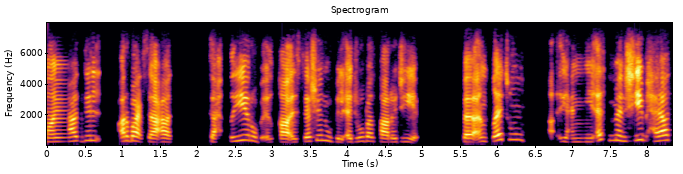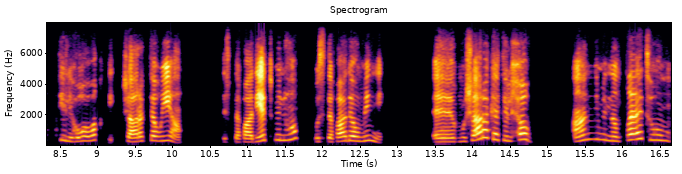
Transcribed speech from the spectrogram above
ما يعادل أربع ساعات تحضير وبإلقاء السيشن وبالأجوبة الخارجية. فأنطيتهم يعني أثمن شيء بحياتي اللي هو وقتي. شاركته وياهم. استفاديت منهم واستفادوا مني. آه، مشاركة الحب. أنا من انطيتهم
